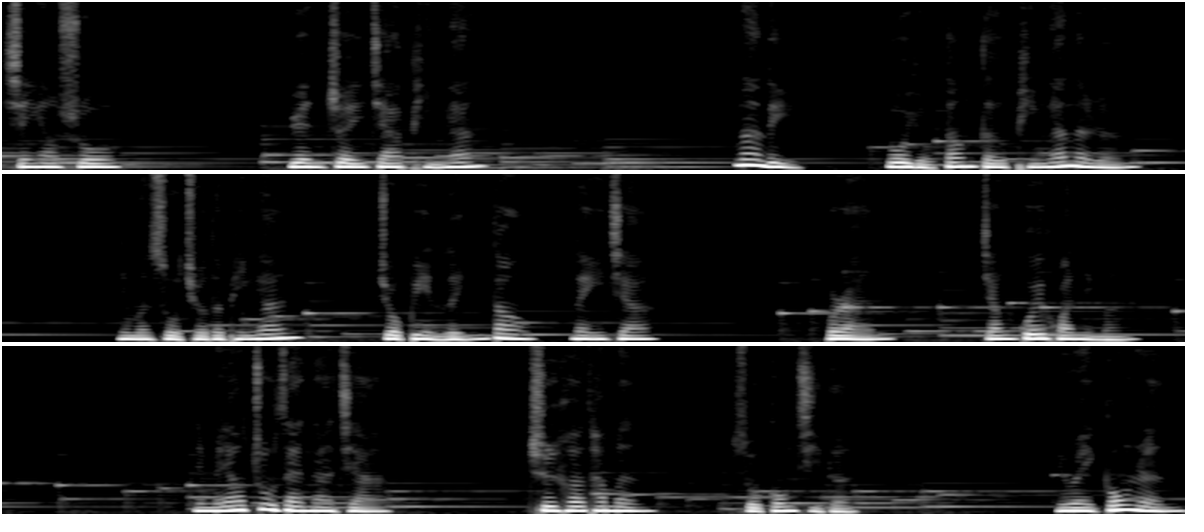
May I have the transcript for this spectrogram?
先要说：“愿这一家平安。”那里若有当得平安的人，你们所求的平安就必临到那一家；不然，将归还你们。你们要住在那家。吃喝他们所供给的，因为工人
